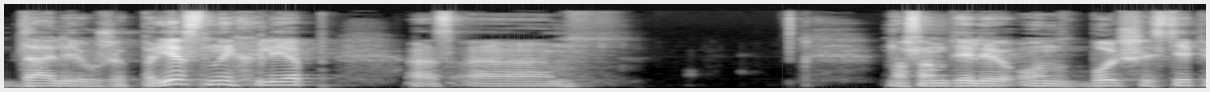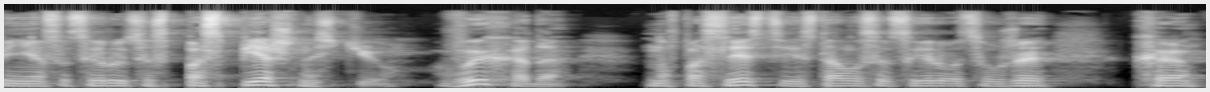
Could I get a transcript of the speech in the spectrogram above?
далее уже пресный хлеб. А, а, на самом деле он в большей степени ассоциируется с поспешностью выхода, но впоследствии стал ассоциироваться уже к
